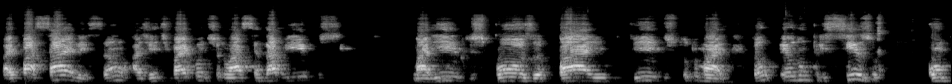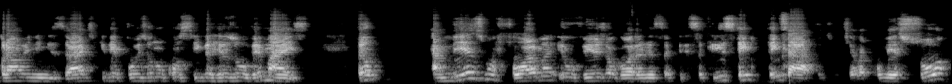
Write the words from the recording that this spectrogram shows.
vai passar a eleição, a gente vai continuar sendo amigos, marido, esposa, pai, filhos, tudo mais. Então, eu não preciso comprar uma inimizade que depois eu não consiga resolver mais. Então, a mesma forma eu vejo agora nessa crise. Essa crise tem, tem data, gente. Ela começou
